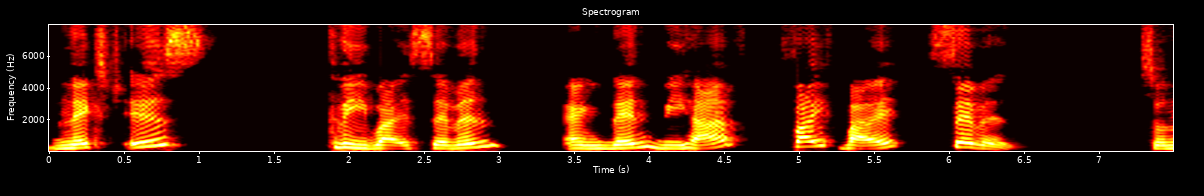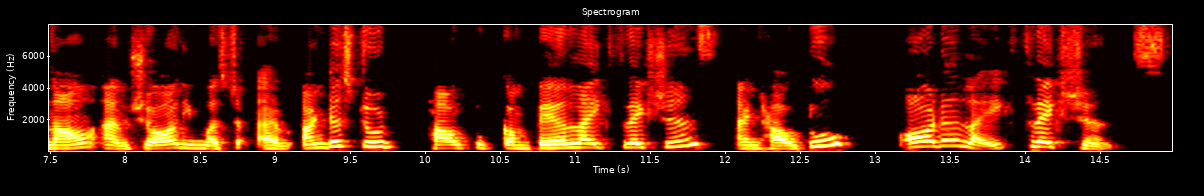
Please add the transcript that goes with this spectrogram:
Next is 3 by 7 and then we have 5 by 7. So now I'm sure you must have understood how to compare like fractions and how to order like fractions.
